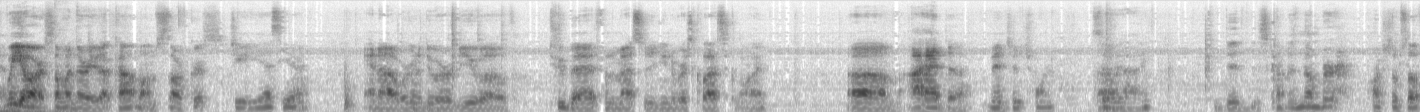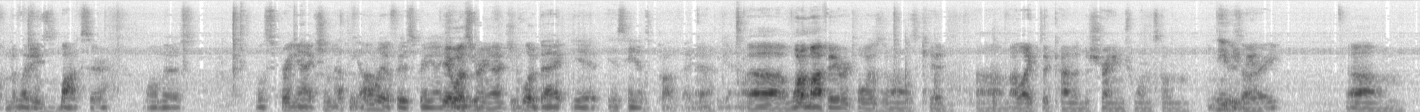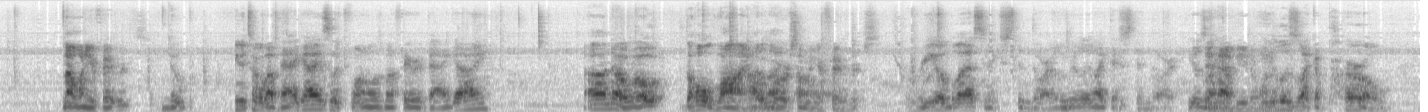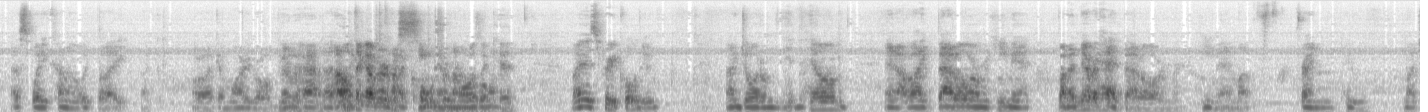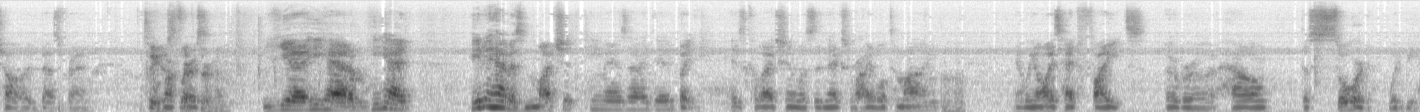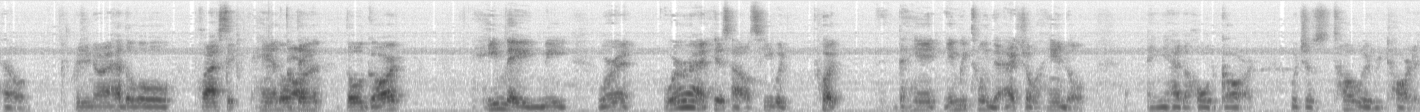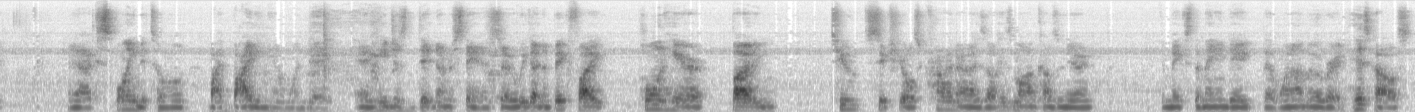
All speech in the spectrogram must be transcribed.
Yeah. We are somewhatnerdy.com. I'm Snarf Chris, GDS here. and uh, we're going to do a review of Two-Bad from the Masters Universe Classic line. Um, I had the vintage one. So Uh, did I. He did this kind of number, punched himself in the Like face. a boxer, almost. Well, spring action. I think I don't know if it was spring action. It was you- spring action. You pulled it back. Yeah, his hands popped back Yeah. up again. Uh, one of my favorite toys when I was a kid. Um, I like the kind of the strange ones on He was alright. Um, not one of your favorites? Nope. You talk about bad guys. Which one was my favorite bad guy? Uh, no, well, the whole line. I What like- were some of your favorites? Rio Blast and Extendor. I really liked Extendor. He was like a, he was like a pearl. That's what he kind of looked like, like or like a Mardi Gras. Never bead. had. That, I don't like, think I've ever seen him when I was a kid. Well, it's pretty cool, dude. I enjoyed him, him, and I like Battle Armor He-Man, but I never had Battle Armor He-Man. My friend, who my childhood best friend. So you just flipped first- through him. Yeah, he had him. He had, he didn't have as much of He-Man as I did, but his collection was the next rival to mine, Mhm. and we always had fights over how the sword would be held. Because you know, I had the little plastic handle Guard. thing, the little guard. He made me. We're at we're at his house. He would put the hand in between the actual handle, and you had to hold guard, which is totally retarded. And I explained it to him by biting him one day, and he just didn't understand. So we got in a big fight, pulling hair, biting. Two six-year-olds crying their eyes out. His mom comes in there and makes the mandate that when I'm over at his house,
